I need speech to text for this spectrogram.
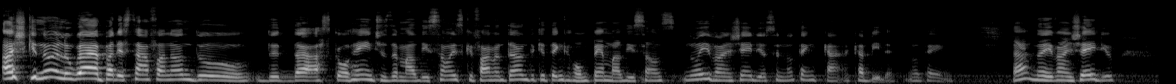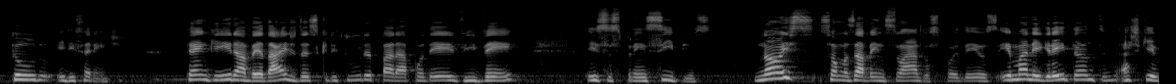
acho que não é lugar para estar falando de, das correntes de maldições que falam tanto que tem que romper maldições. No Evangelho isso não tem cabida. Não tem. Tá? No Evangelho, tudo é diferente. Tem que ir à verdade da Escritura para poder viver esses princípios. Nós somos abençoados por Deus. Eu me alegrei tanto. Acho que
